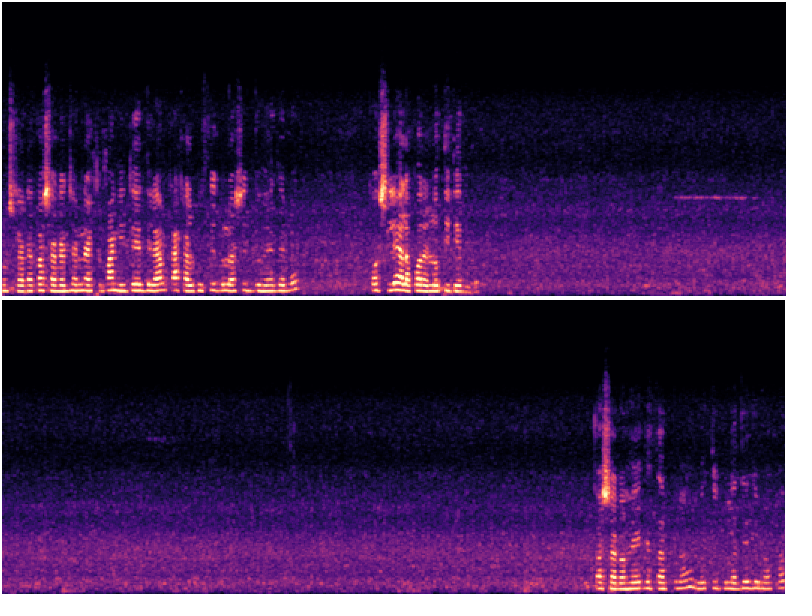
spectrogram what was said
মশলাটা কষানোর জন্য একটু পানি দিয়ে দিলাম। কাঁঠাল কুচিগুলো সিদ্ধ হয়ে যাবে। কষলে আলা পরে লতি দিয়ে দেবো। কষানো হয়ে গেছে পুরো। লতিগুলো দিয়ে দেবো এখন।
